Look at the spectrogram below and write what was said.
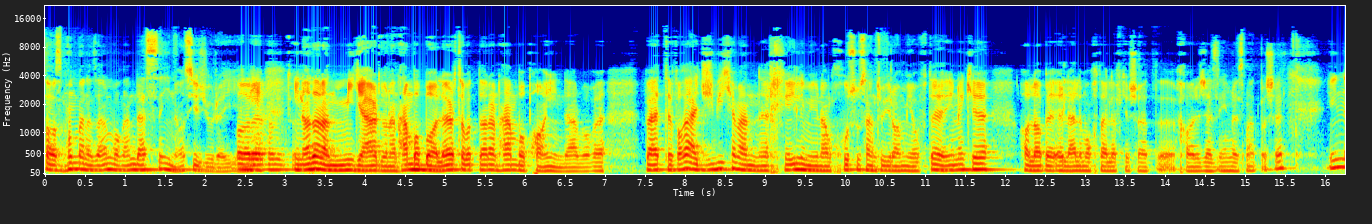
سازمان به نظرم واقعا دست ایناست یه جورایی آره، یعنی همینطور. اینا دارن میگردونن هم با بالا ارتباط دارن هم با پایین در واقع و اتفاق عجیبی که من خیلی می‌بینم خصوصا تو ایران میفته اینه که حالا به علل مختلف که شاید خارج از این قسمت باشه. این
